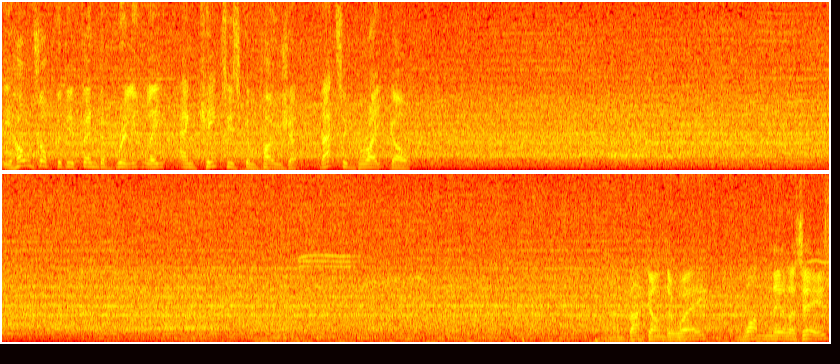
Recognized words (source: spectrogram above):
He holds off the defender brilliantly and keeps his composure. That's a great goal. And back underway, 1-0 it is.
